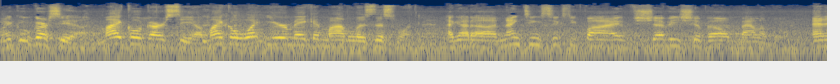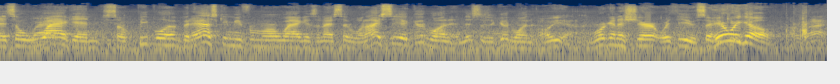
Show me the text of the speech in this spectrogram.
Michael Garcia. Michael Garcia. Michael, what year, make, and model is this one? I got a 1965 Chevy Chevelle Malibu. And it's a wagon. wagon, so people have been asking me for more wagons, and I said, when I see a good one, and this is a good one, oh yeah, we're going to share it with you. So here we go. All right.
